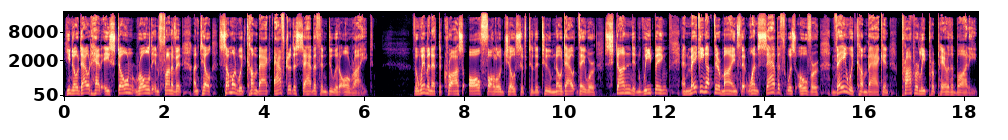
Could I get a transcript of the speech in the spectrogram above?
he no doubt had a stone rolled in front of it until someone would come back after the Sabbath and do it all right. The women at the cross all followed Joseph to the tomb. No doubt they were stunned and weeping and making up their minds that once Sabbath was over, they would come back and properly prepare the body.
